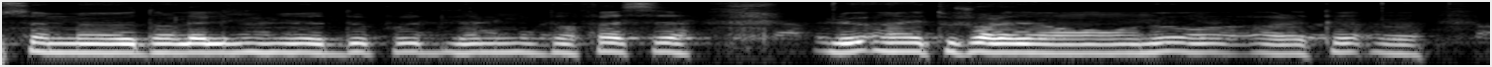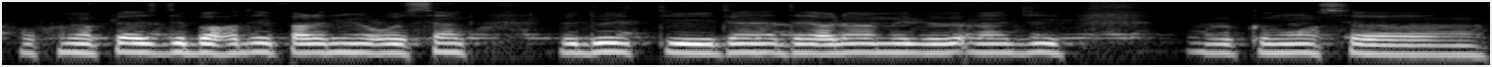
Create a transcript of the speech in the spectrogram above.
sommes euh, dans la ligne de la ligne d'en face. Le 1 est toujours en, euh, en première place, débordé par le numéro 5. Le 2 est derrière le 1, mais le 1 dit, euh, commence à,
